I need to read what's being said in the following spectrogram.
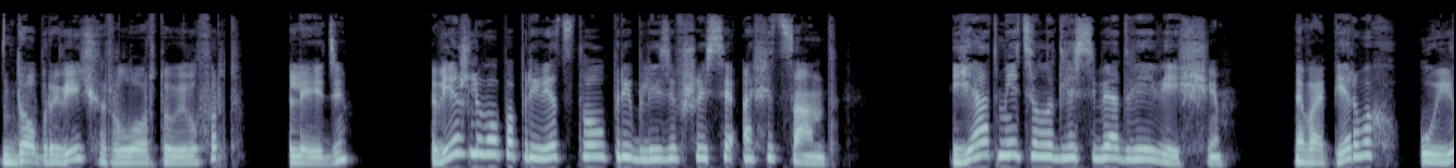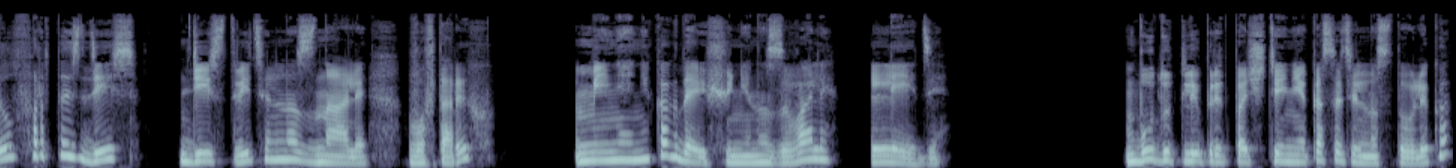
«Добрый вечер, лорд Уилфорд, леди», — вежливо поприветствовал приблизившийся официант. Я отметила для себя две вещи. Во-первых, Уилфорда здесь действительно знали. Во-вторых, меня никогда еще не называли леди. «Будут ли предпочтения касательно столика?»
